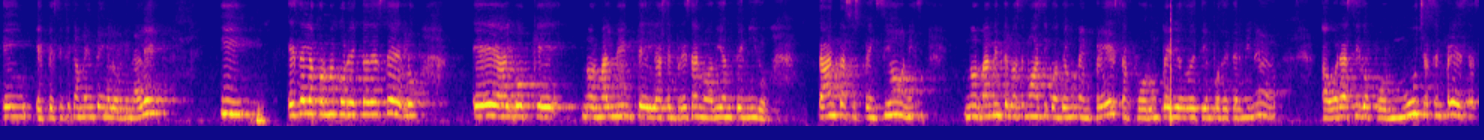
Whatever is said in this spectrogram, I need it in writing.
en, específicamente en el ordinal y esa es la forma correcta de hacerlo, es algo que normalmente las empresas no habían tenido tantas suspensiones. Normalmente lo hacemos así cuando es una empresa por un periodo de tiempo determinado. Ahora ha sido por muchas empresas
